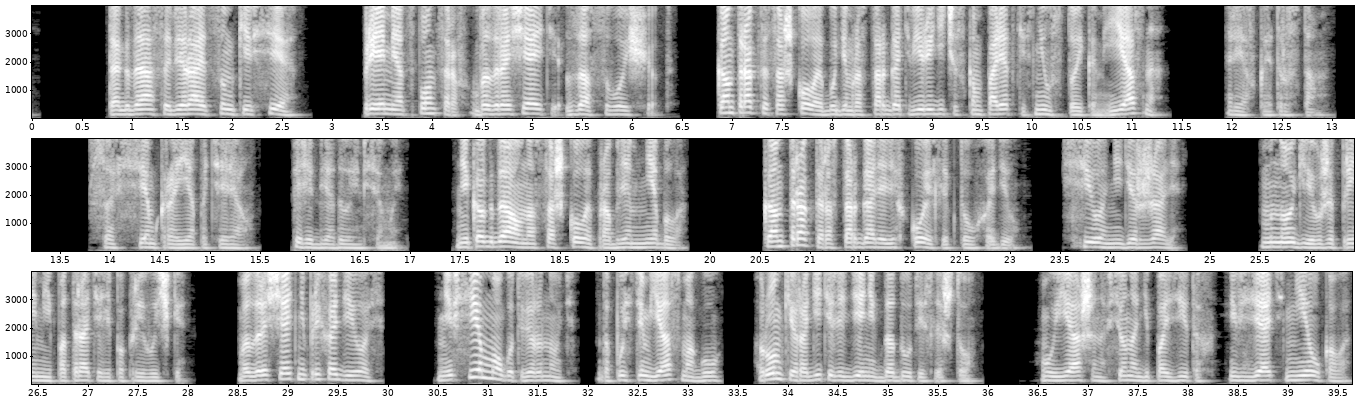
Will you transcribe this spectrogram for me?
Тогда собирает сумки все. Премии от спонсоров возвращайте за свой счет. Контракты со школой будем расторгать в юридическом порядке с неустойками, ясно?» Рявкает Рустам. Совсем края потерял. Переглядываемся мы. Никогда у нас со школой проблем не было. Контракты расторгали легко, если кто уходил. Силы не держали. Многие уже премии потратили по привычке. Возвращать не приходилось. Не все могут вернуть. Допустим, я смогу. Ромке родители денег дадут, если что. У Яшина все на депозитах, и взять не у кого.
